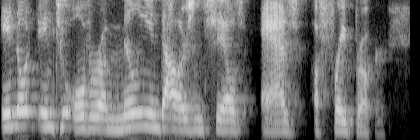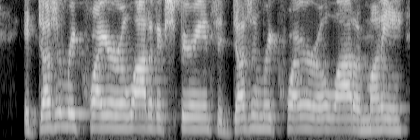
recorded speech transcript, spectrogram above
into, into over a million dollars in sales as a freight broker. It doesn't require a lot of experience, it doesn't require a lot of money.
